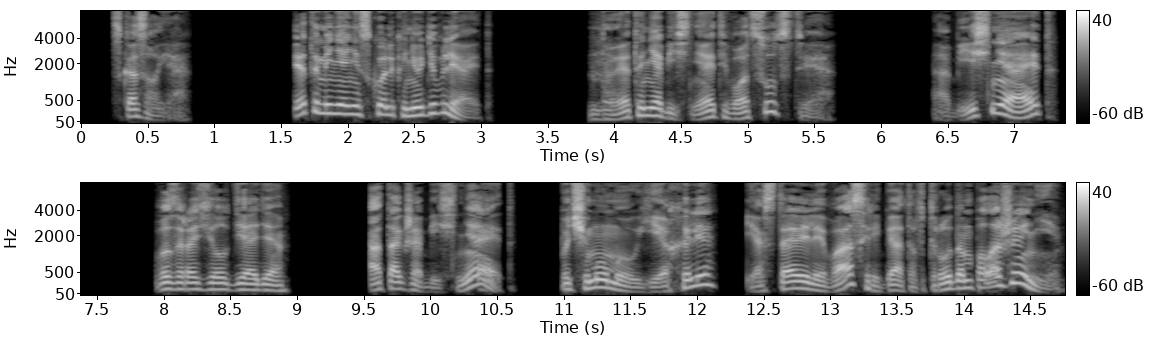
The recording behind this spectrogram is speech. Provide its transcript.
— сказал я. «Это меня нисколько не удивляет. Но это не объясняет его отсутствие». «Объясняет», — возразил дядя, «а также объясняет, почему мы уехали и оставили вас, ребята, в трудном положении.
